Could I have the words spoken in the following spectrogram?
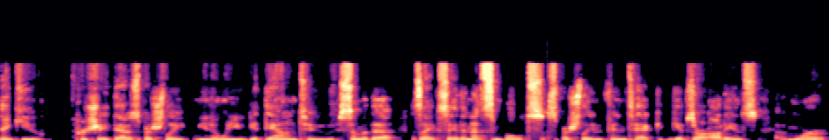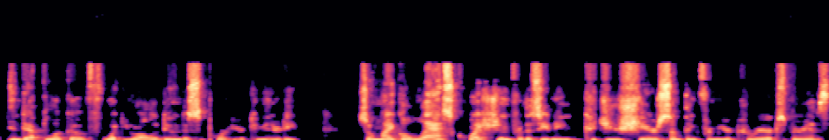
Thank you. Appreciate that especially you know when you get down into some of the as i say the nuts and bolts especially in fintech gives our audience a more in-depth look of what you all are doing to support your community so, Michael, last question for this evening. Could you share something from your career experience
